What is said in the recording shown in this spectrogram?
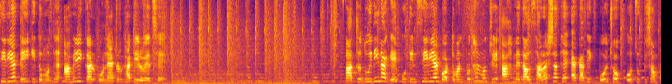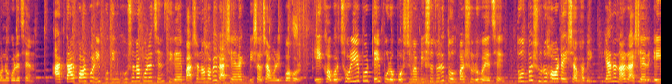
সিরিয়াতেই ইতোমধ্যে আমেরিকার ও ন্যাটোর ঘাঁটি রয়েছে। মাত্র দুই দিন আগে পুতিন সিরিয়ার বর্তমান প্রধানমন্ত্রী আহমেদ আল সারার সাথে একাধিক বৈঠক ও চুক্তি সম্পন্ন করেছেন। আর তার পরপরই পুতিন ঘোষণা করেছেন সিরিয়ায় পাঠানো হবে রাশিয়ার এক বিশাল সামরিক বহর। এই খবর ছড়িয়ে পড়তেই পুরো পশ্চিমা বিশ্বজুড়ে তোলপাড় শুরু হয়েছে। তোলপাড় শুরু হওয়াটাই স্বাভাবিক, কেননা রাশিয়ার এই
